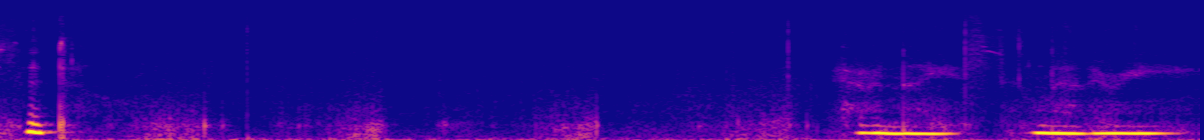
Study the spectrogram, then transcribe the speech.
versatile. Have a nice leathery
